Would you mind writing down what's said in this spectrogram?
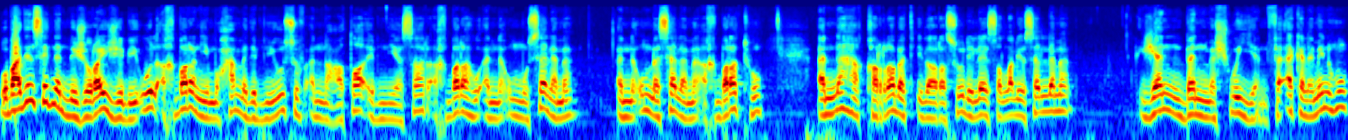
وبعدين سيدنا ابن جريج بيقول أخبرني محمد بن يوسف أن عطاء بن يسار أخبره أن أم سلمة أن أم سلمة أخبرته أنها قربت إلى رسول الله صلى الله عليه وسلم جنبا مشويا فأكل منه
